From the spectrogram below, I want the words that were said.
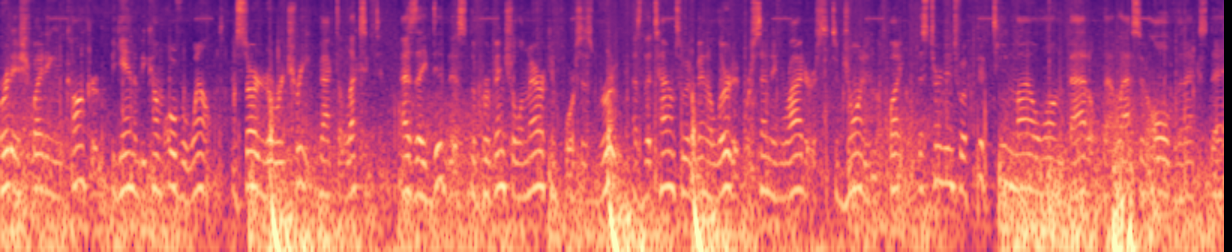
British fighting in Concord began to become overwhelmed and started a retreat back to Lexington. As they did this, the provincial American forces grew as the towns who had been alerted were sending riders to join in the fight. This turned into a 15 mile long battle that lasted all of the next day.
